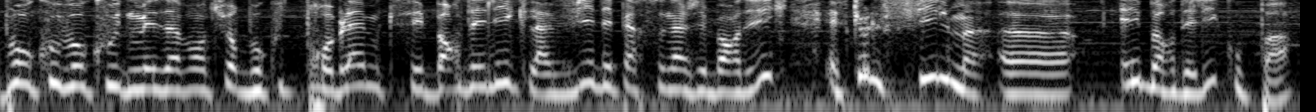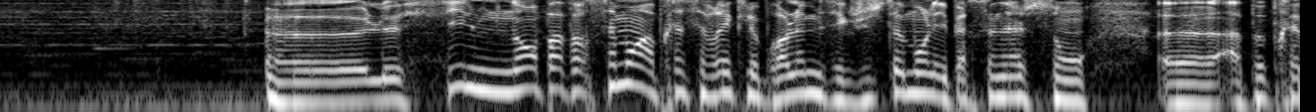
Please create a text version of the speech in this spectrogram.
beaucoup, beaucoup de mésaventures, beaucoup de problèmes, que c'est bordélique, la vie des personnages est bordélique. Est-ce que le film est bordélique ou pas? Le film, non, pas forcément. Après, c'est vrai que le problème, c'est que justement, les personnages sont à peu près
